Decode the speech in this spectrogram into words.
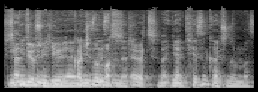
sen İlginç diyorsun ki yani, kaçınılmaz. izlesinler. Evet. Ben, ya kesin kaçınılmaz.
